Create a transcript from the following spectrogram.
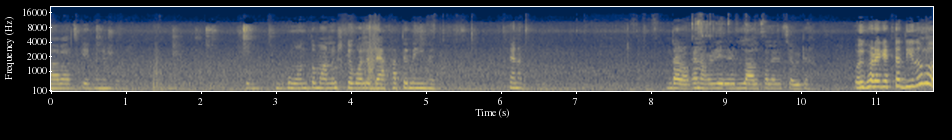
বাবা আজকে এখানে শোবে ঘুমন্ত মানুষকে বলে দেখাতে নেই না না? দাঁড়াও এনা লাল কালারের চাবিটা ওই ঘরে গেটটা দিয়ে দেবো?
